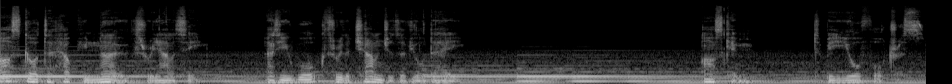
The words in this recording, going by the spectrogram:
Ask God to help you know this reality as you walk through the challenges of your day. Ask Him to be your fortress.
